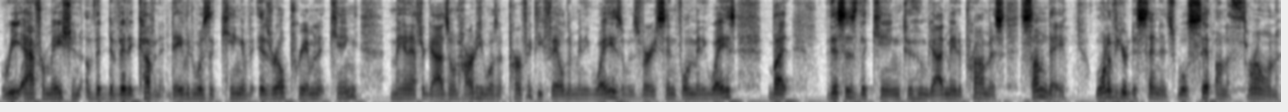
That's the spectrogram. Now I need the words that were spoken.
reaffirmation of the Davidic covenant. David was the king of Israel, preeminent king, man after God's own heart. He wasn't perfect, he failed in many ways, it was very sinful in many ways, but this is the king to whom God made a promise. Someday, one of your descendants will sit on a throne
